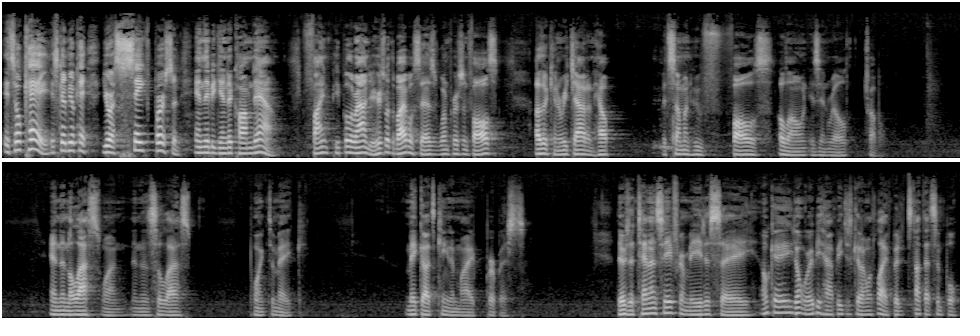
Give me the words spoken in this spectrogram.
It's okay. It's going to be okay. You're a safe person. And they begin to calm down. Find people around you. Here's what the Bible says one person falls, other can reach out and help. But someone who falls alone is in real trouble. And then the last one, and this is the last point to make make God's kingdom my purpose. There's a tendency for me to say, okay, don't worry, be happy, just get on with life. But it's not that simple.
